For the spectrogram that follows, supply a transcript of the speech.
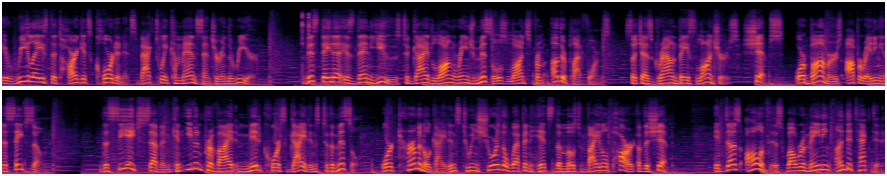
It relays the target's coordinates back to a command center in the rear. This data is then used to guide long-range missiles launched from other platforms, such as ground-based launchers, ships, or bombers operating in a safe zone. The CH-7 can even provide mid-course guidance to the missile, or terminal guidance to ensure the weapon hits the most vital part of the ship. It does all of this while remaining undetected,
